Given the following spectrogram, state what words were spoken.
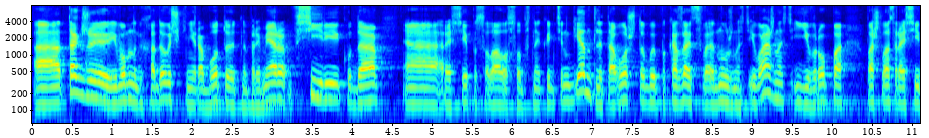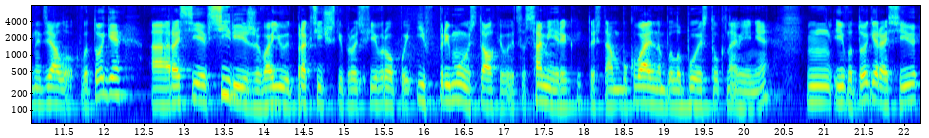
А также его многоходовочки не работают, например, в Сирии, куда Россия посылала собственный контингент для того, чтобы показать свою нужность и важность, и Европа пошла с Россией на диалог. В итоге а, Россия в Сирии же воюет практически против Европы и впрямую сталкивается с Америкой, то есть там буквально было боестолкновение и в итоге Россию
